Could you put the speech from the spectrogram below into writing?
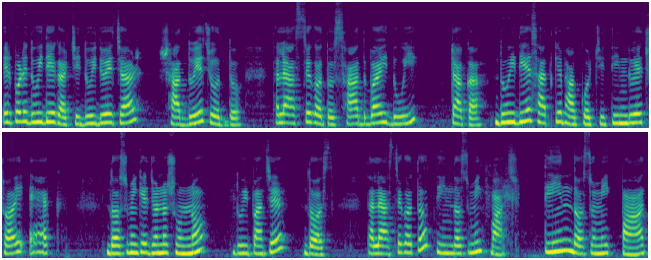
এরপরে দুই দিয়ে কাটছি, দুই, দুয়ে চার, সাত, দুয়ে চোদ্দ। তাহলে আসছে কত? সাত বাই দুই টাকা। দুই দিয়ে সাতকে ভাগ করছি, তিন, দুয়ে ছয়, এক। দশমিকের জন্য শূন্য, দুই, পাঁচে দশ। তাহলে আসছে কত? তিন দশমিক পাঁচ। তিন দশমিক পাঁচ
